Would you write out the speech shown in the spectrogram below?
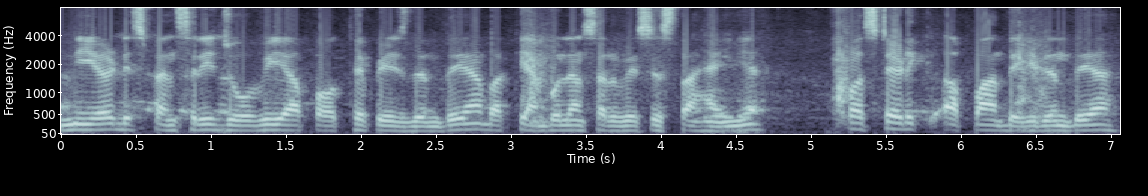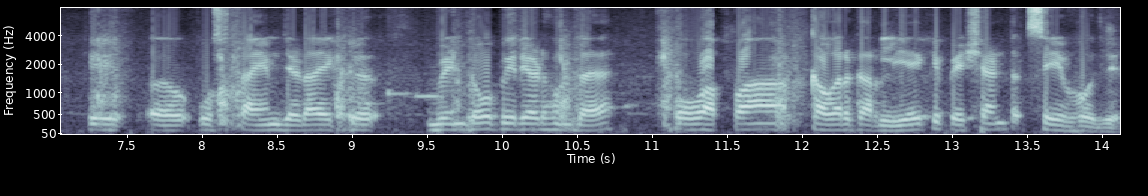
ਨੀਅਰ ਡਿਸਪੈਂਸਰੀ ਜੋ ਵੀ ਆਪਾਂ ਉੱਥੇ ਭੇਜ ਦਿੰਦੇ ਆ ਬਾਕੀ ਐਂਬੂਲੈਂਸ ਸਰਵਿਸਿਜ਼ ਤਾਂ ਹੈ ਹੀ ਆ। ਫਸਟ ਏਡ ਆਪਾਂ ਦੇ ਹੀ ਦਿੰਦੇ ਆ ਕਿ ਉਸ ਟਾਈਮ ਜਿਹੜਾ ਇੱਕ ਵਿੰਡੋ ਪੀਰੀਅਡ ਹੁੰਦਾ ਹੈ ਉਹ ਆਪਾਂ ਕਵਰ ਕਰ ਲਈਏ ਕਿ ਪੇਸ਼ੈਂਟ ਸੇਵ ਹੋ ਜੇ।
